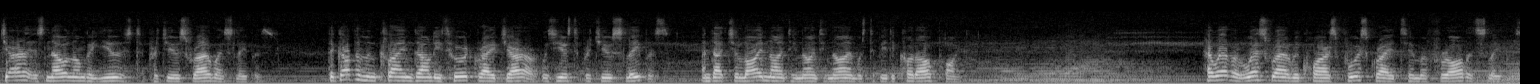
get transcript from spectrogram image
Jarrah is no longer used to produce railway sleepers. The government claimed only third grade Jarrah was used to produce sleepers and that July 1999 was to be the cut-off point. However, Westrail requires first grade timber for all its sleepers.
